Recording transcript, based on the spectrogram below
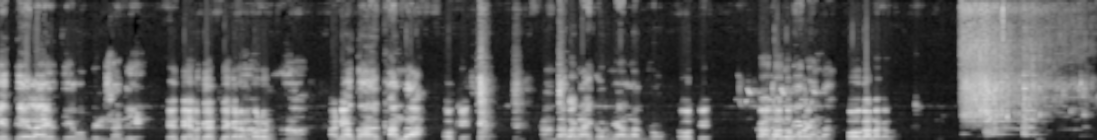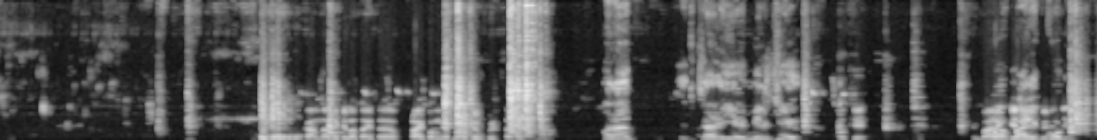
हे तेल आहे ते उपीटसाठी. हे तेल घेतले गरम करून. हा. आणि? आता कांदा. ओके. कांदा फ्राय करून घ्यायला लागतो. ओके. कांदा घालू तो काय फ्राय कांदा? हो घाला घाला. कांदा देखील आता इथं फ्राय करून घेतला होता उपीटसाठी. परत च- हे मिरची. ओके. बारीक ब- बारीक कूट. मिरची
